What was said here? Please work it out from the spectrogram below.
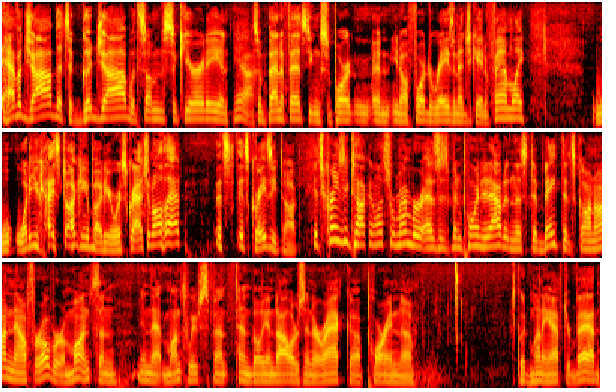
have a job that's a good job with some security and yeah. some benefits you can support and, and, you know afford to raise and educate a family. W- what are you guys talking about here? We're scratching all that. It's it's crazy talk. It's crazy talk, and let's remember, as has been pointed out in this debate that's gone on now for over a month, and in that month we've spent ten billion dollars in Iraq, uh, pouring uh, good money after bad.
